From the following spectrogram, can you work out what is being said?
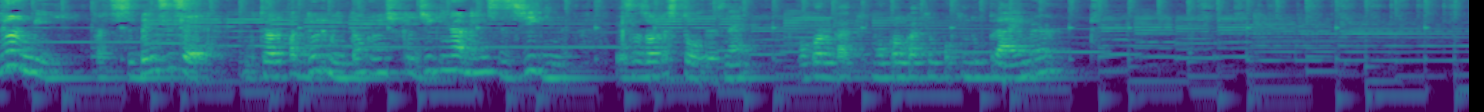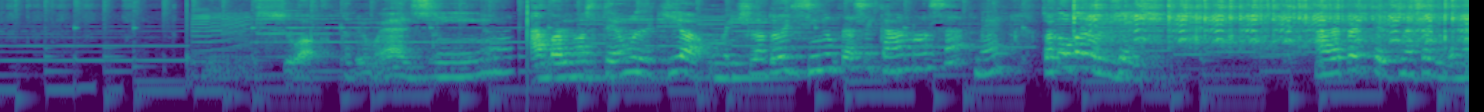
dormir, pra ser bem sincera. Não tenho hora pra dormir, então a gente fica dignamente digna essas horas todas, né? Vou colocar, vou colocar aqui um pouquinho do primer. Isso, ó, tá bem molhadinho. Agora nós temos aqui, ó, um ventiladorzinho pra secar a nossa, né? Só que o barulho, gente. Nada é perfeito nessa vida, né?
